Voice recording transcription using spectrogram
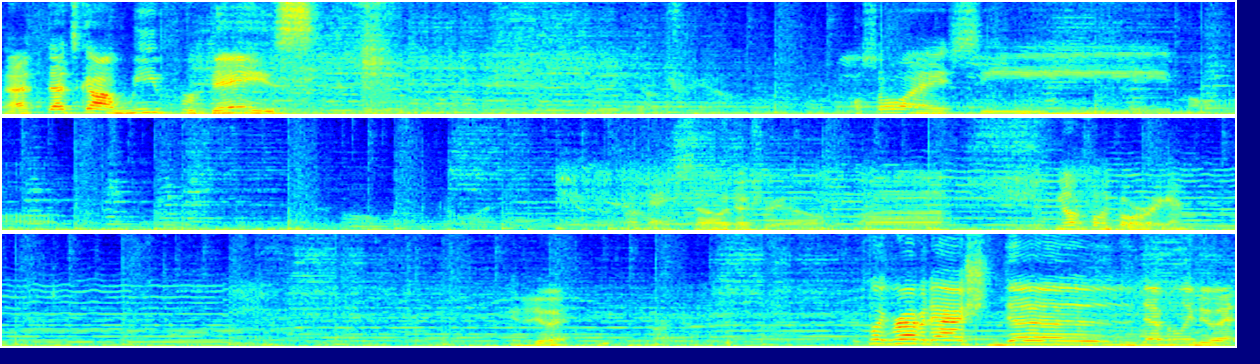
That, that's got weave for days. Also, I see mob. Oh my god. Okay, so Dugtrio. Uh, you know what? Falling forward again. You gonna do it? Looks like Rapidash does definitely do it.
